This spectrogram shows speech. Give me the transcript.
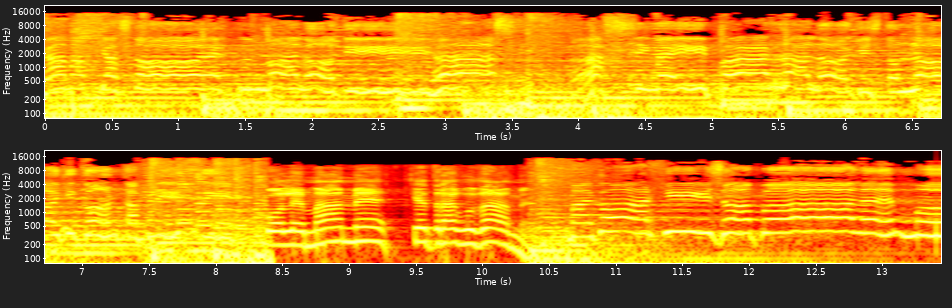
Κι άμα πιαστώ εκμαλωτίας Ας είμαι η παράλογη των λογικών τα πλήθη Πολεμάμε και τραγουδάμε. Μα εγώ αρχίζω πόλεμο.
